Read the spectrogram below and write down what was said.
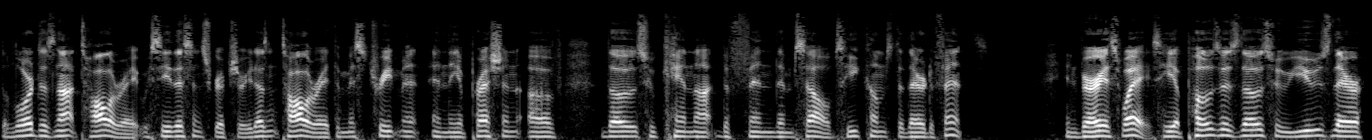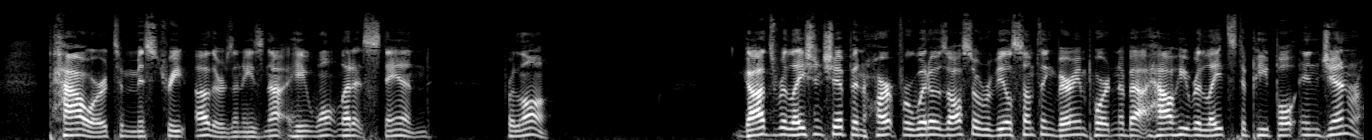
The Lord does not tolerate, we see this in Scripture, He doesn't tolerate the mistreatment and the oppression of those who cannot defend themselves. He comes to their defense in various ways. He opposes those who use their power to mistreat others, and he's not, he won't let it stand for long. God's relationship and heart for widows also reveals something very important about how he relates to people in general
